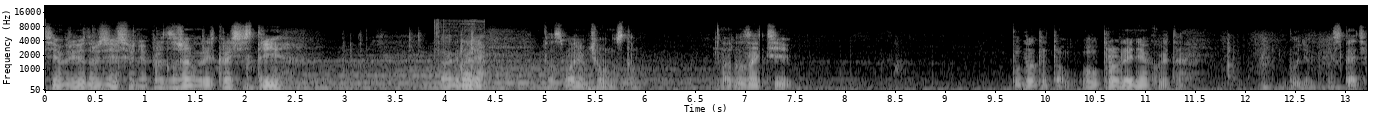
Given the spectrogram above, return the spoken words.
Всем привет, друзья! Сегодня продолжаем играть Crysis 3. Погнали! Посмотрим, что у нас там. Надо зайти куда-то там в управление какое-то. Будем искать.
